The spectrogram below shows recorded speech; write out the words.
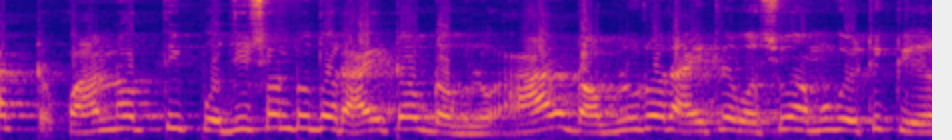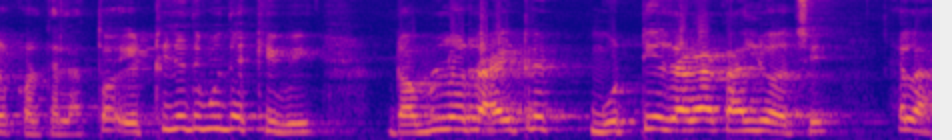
at one of the position to the right of w r w ର right ରେ ବସିବ ଆମକୁ ଏଠି କ୍ଲିୟର କରିଦେଲା ତ ଏଠି ଯଦି ମୁଁ ଦେଖିବି w ର right ରେ ଗୋଟିଏ ଜାଗା ଖାଲି ଅଛି ହେଲା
